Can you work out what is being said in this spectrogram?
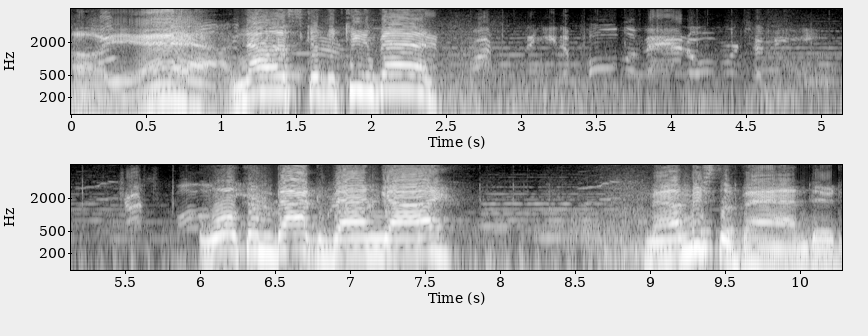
Oh yeah. Now let's get the King Van. Welcome back, Van guy. Man, I miss the van, dude.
